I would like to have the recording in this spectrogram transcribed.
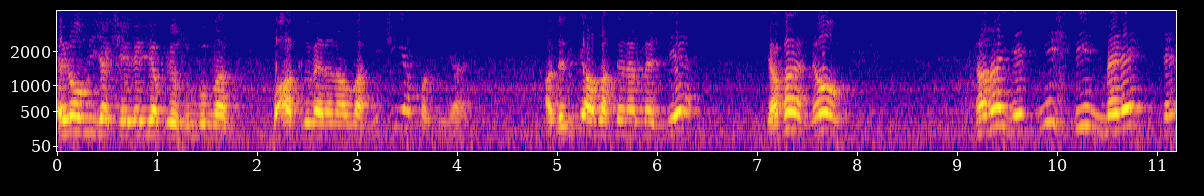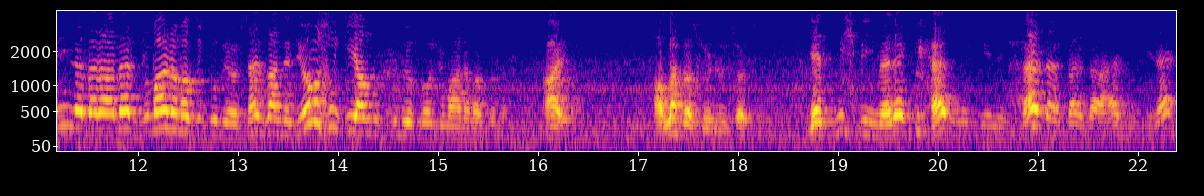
En olmayacak şeyleri yapıyorsun bundan. Bu aklı veren Allah niçin yapmasın yani? Ha dedik ki Allah denenmez diye. Yapar ne olmuş? Sana 70 bin melek seninle beraber cuma namazı kılıyor. Sen zannediyor musun ki yalnız kılıyorsun o cuma namazını? Hayır. Allah Resulü'nün söz. 70 bin melek her müminin ferden ferda her mümine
